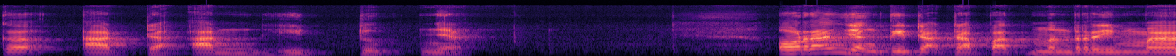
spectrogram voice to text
keadaan hidupnya. Orang yang tidak dapat menerima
